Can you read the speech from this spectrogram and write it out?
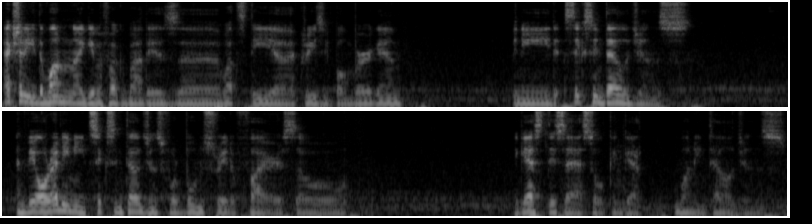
Actually, the one I give a fuck about is, uh, what's the uh, crazy bomber again? We need 6 intelligence. And we already need 6 intelligence for bonus rate of fire, so... I guess this asshole can get 1 intelligence.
